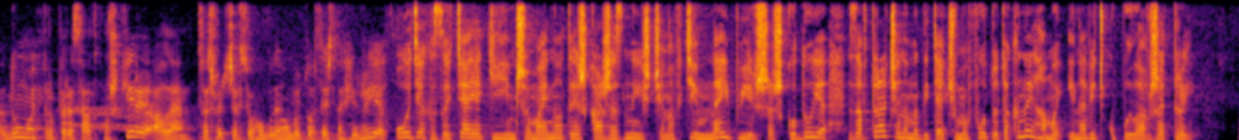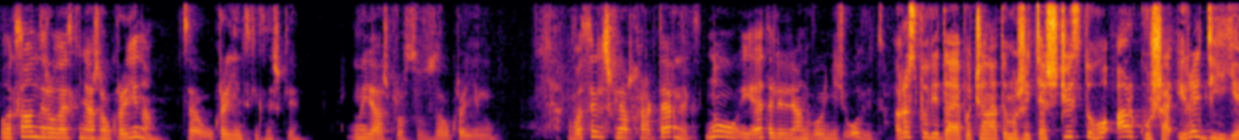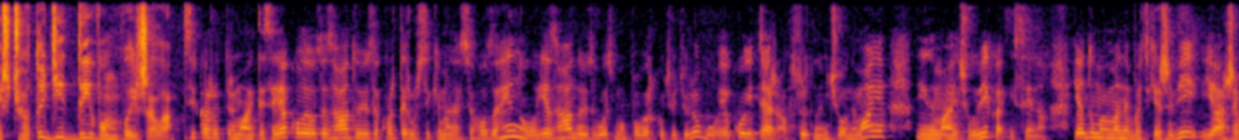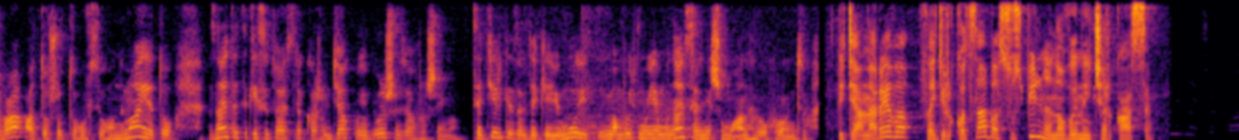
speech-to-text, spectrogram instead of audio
Думають про пересадку шкіри, але це швидше всього буде, мабуть, пластична хірургія. Одяг, взуття, як і інше майно теж каже знищено. Втім, найбільше шкодує за втраченими дитячими фото та книгами і навіть купила вже три. Олександр Олесь княжа Україна це українські книжки. Ну я ж просто за Україну. Василь Шкляр характерник. Ну і Етель Ліліан Войніч Овід. Розповідає, починатиме життя з чистого аркуша і радіє, що тоді дивом вижила. Всі кажуть, тримайтеся. Я коли оце згадую за квартиру, скільки мене всього загинуло, я згадую з восьмого поверху тютю Любу, якої теж абсолютно нічого немає, і немає чоловіка і сина. Я думаю, в мене батьки живі, я жива, а то, що того всього немає, то знаєте, такі ситуації я кажу, дякую Боже, що взяв грошима. Це тільки завдяки йому і, мабуть, моєму найсильнішому ангелу-охоронцю. Тетяна Рева, Федір Коцаба, Суспільне новини Черкаси.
